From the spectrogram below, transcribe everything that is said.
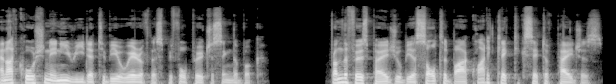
and I'd caution any reader to be aware of this before purchasing the book. From the first page, you'll be assaulted by a quite eclectic set of pages.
